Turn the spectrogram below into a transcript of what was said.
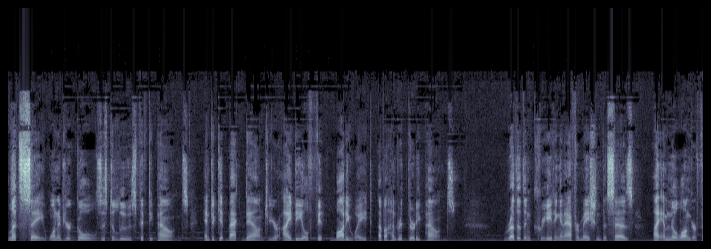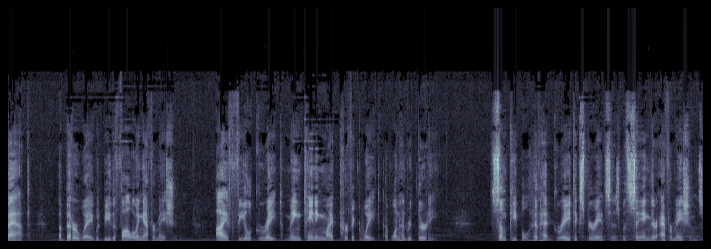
Let's say one of your goals is to lose 50 pounds and to get back down to your ideal fit body weight of 130 pounds. Rather than creating an affirmation that says, I am no longer fat, a better way would be the following affirmation I feel great maintaining my perfect weight of 130. Some people have had great experiences with saying their affirmations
